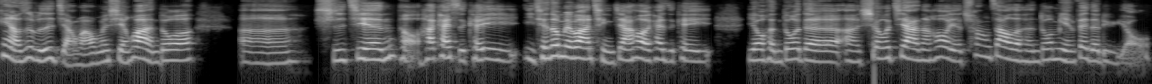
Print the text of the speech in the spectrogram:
King 老师不是讲嘛，我们显化很多呃时间哦，他开始可以以前都没有办法请假，后来开始可以有很多的呃休假，然后也创造了很多免费的旅游，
